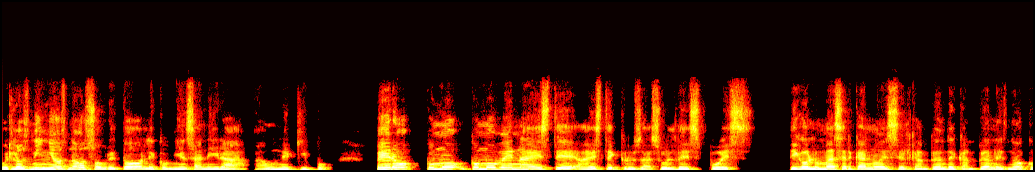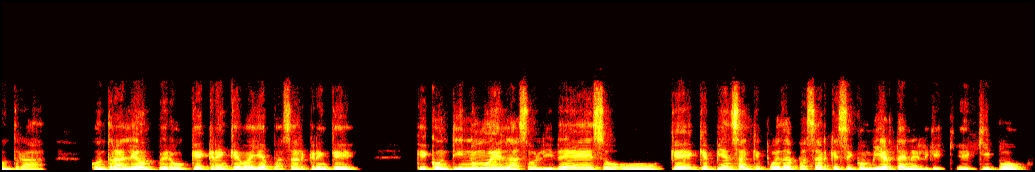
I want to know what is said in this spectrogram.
pues los niños, ¿no? Sobre todo le comienzan a ir a, un equipo. Pero, ¿cómo, ¿cómo, ven a este, a este Cruz Azul después? Digo, lo más cercano es el campeón de campeones, ¿no? Contra, contra León, pero ¿qué creen que vaya a pasar? ¿Creen que, que continúe la solidez o, qué, piensan que pueda pasar, que se convierta en el equipo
